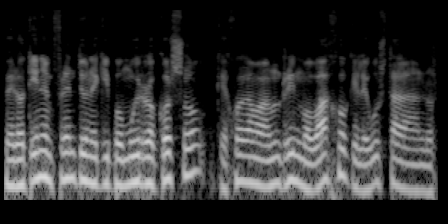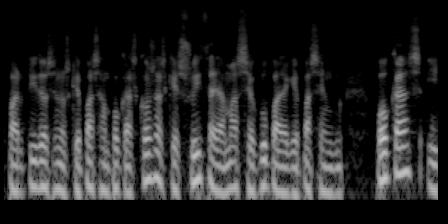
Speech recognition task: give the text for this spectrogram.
pero tiene enfrente un equipo muy rocoso, que juega a un ritmo bajo, que le gustan los partidos en los que pasan pocas cosas, que es Suiza y además se ocupa de que pasen pocas y,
